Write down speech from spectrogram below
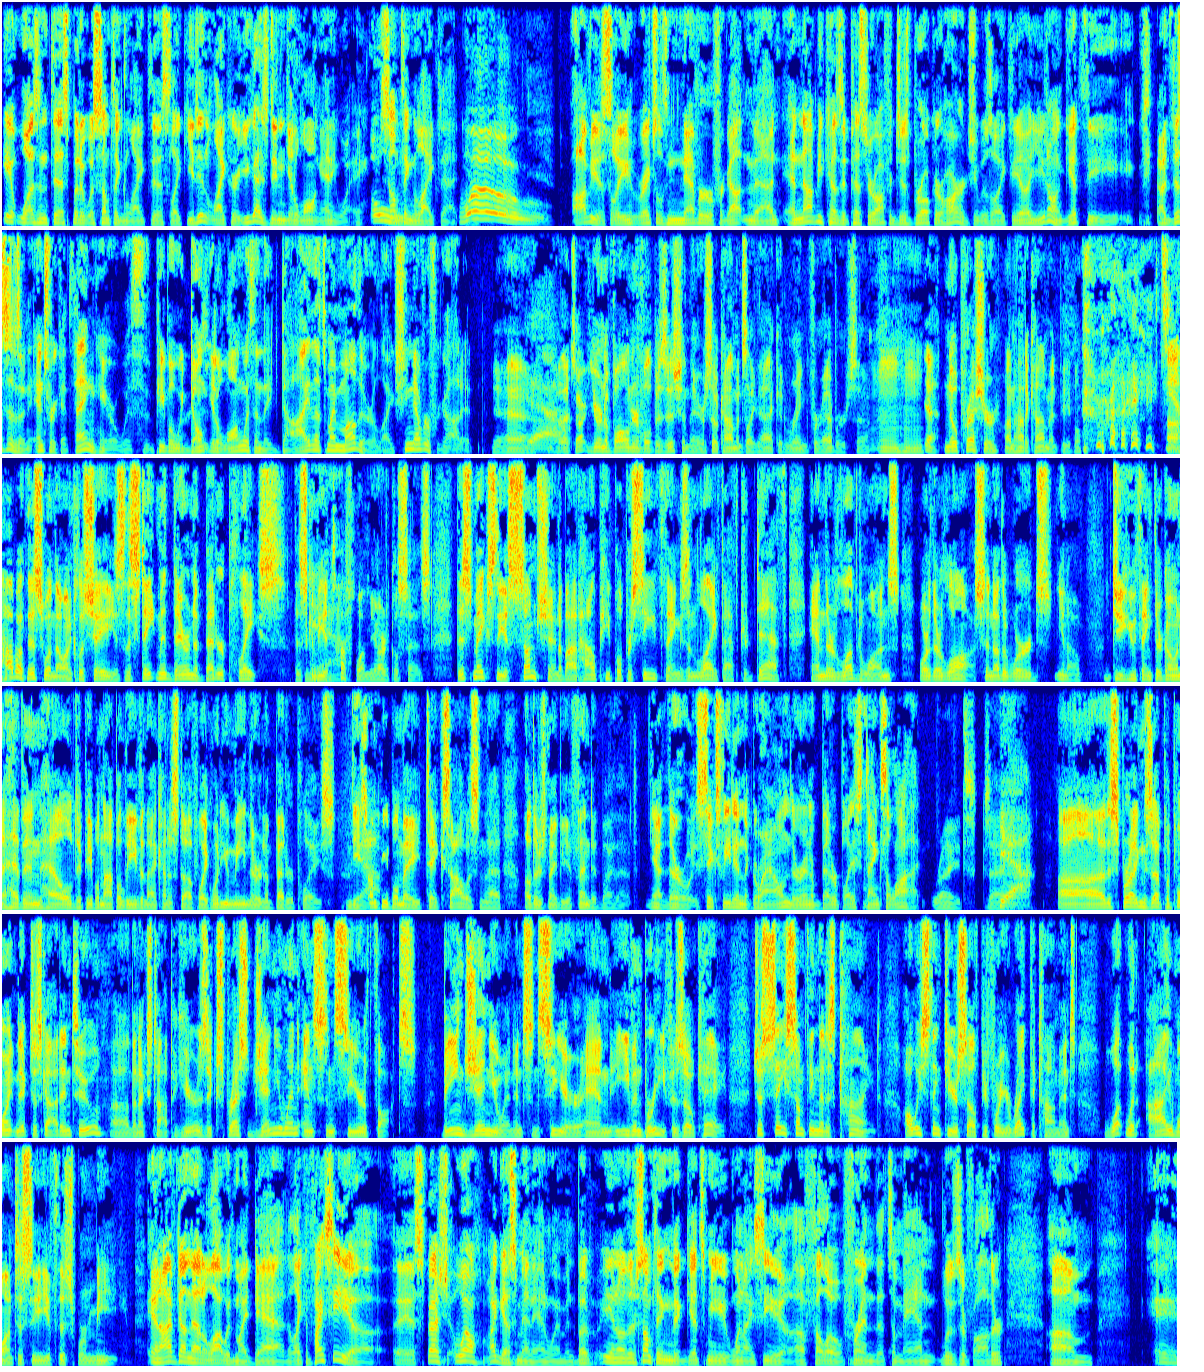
it wasn't this, but it was something like this. Like you didn't like her. You guys didn't get along anyway. Something like that. Whoa. Obviously, Rachel's never forgotten that. And not because it pissed her off. It just broke her heart. She was like, you know, you don't get the, uh, this is an intricate thing here with people we don't get along with and they die. That's my mother. Like she never forgot it. Yeah. Yeah. Well, that's our, you're in a vulnerable position there. So comments like that could ring forever. So Mm-hmm. yeah, no pressure on how to comment people. right. Uh, how about this one though on cliches? The statement "they're in a better place." This can be a tough one. The article says this makes the assumption about how people perceive things in life after death and their loved ones or their loss. In other words, you know, do you think they're going to heaven, hell? Do people not believe in that kind of stuff? Like, what do you mean they're in a better place? Yeah. Some people may take solace in that. Others may be offended by that. Yeah. They're six feet in the ground. They're in a better place. Thanks a lot. Right. Exactly. Yeah. Uh, this brings up a point Nick just got into. Uh, the next topic here is express genuine and sincere thoughts. Being genuine and sincere and even brief is okay. Just say something that is kind. Always think to yourself before you write the comment, what would I want to see if this were me? And I've done that a lot with my dad. Like if I see a, a special, well, I guess men and women, but you know, there's something that gets me when I see a, fellow friend that's a man lose their father. Um,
